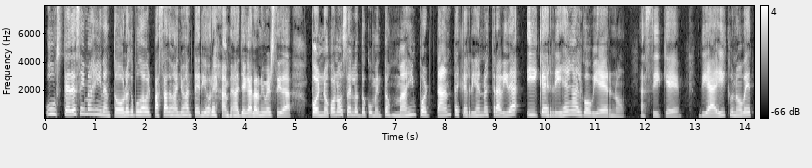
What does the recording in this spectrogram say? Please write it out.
Ustedes se imaginan todo lo que pudo haber pasado en años anteriores a, llegar a la universidad por no conocer los documentos más importantes que rigen nuestra vida y que rigen al gobierno. Así que de ahí que uno ve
